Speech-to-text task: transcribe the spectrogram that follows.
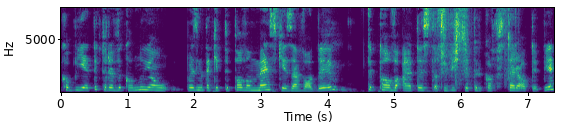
kobiety, które wykonują powiedzmy takie typowo męskie zawody. Typowo, ale to jest oczywiście tylko w stereotypie,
